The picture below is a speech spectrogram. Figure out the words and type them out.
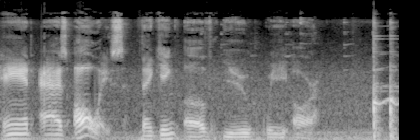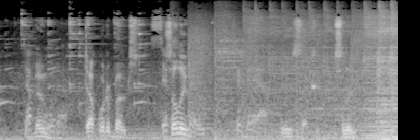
And as always, thinking of you, we are. Duck Boom. Duckwater Boats. Sexy Salute. boat. Check it out. It is sexy. Salute.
